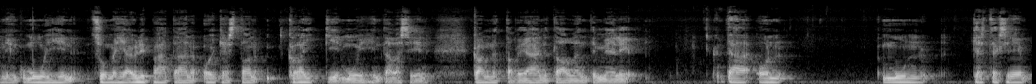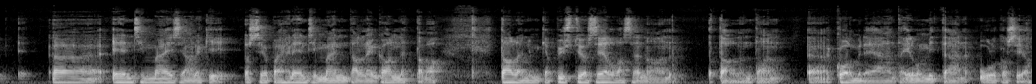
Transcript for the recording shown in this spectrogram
niin kuin muihin Zoomeihin ja ylipäätään oikeastaan kaikkiin muihin tällaisiin kannettaviin äänitallentimiin. Eli tämä on mun käsittääkseni ää, ensimmäisiä ainakin, jos jopa ihan ensimmäinen tällainen kannettava tallenne, mikä pystyy jo sellaisenaan tallentamaan 3D-ääntä ilman mitään ulkoisia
